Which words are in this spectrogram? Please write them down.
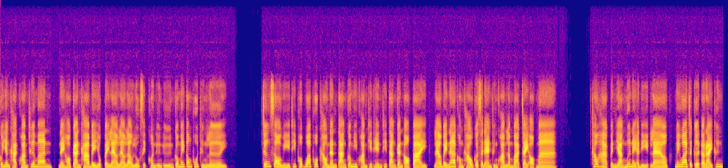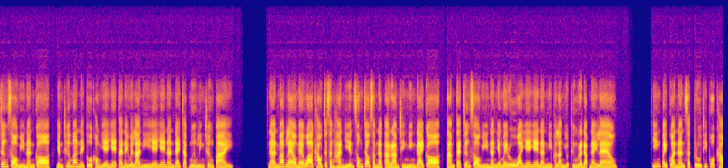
ก็ยังขาดความเชื่อมั่น ในหอการค้าใบหยกไปแล้วแล้วเหล่าลูกศิษย์คนอื่นๆ ก็ไม่ต้องพูดถึงเลยเจิ้งซอวีที่พบว่าพวกเขานั้นต่างก็มีความคิดเห็นที่ต่างกันออกไป แล้วใบหน้าของเขาก็แสดงถึงความลำบากใจออกมาเท่าหากเป็นอย่างเมื่อในอดีตแล้ว ไม่ว่าจะเกิดอะไรขึ้นเจิ้งซอวีนั้นก็ยังเชื่อมั่นในตัวของเย่เย่แต่ในเวลานี้เย่เย่นั้นได้จากเมืองหลิงเฉิงไป นานมากแล้วแม้ว่าเขาจะสังหารเหยียนซ่งเจ้าสำนักอารามชิงหมิงได้ก็ ตามแต่เจิ้งซอวีนั้นยังไม่รู้ว่าเย่เย่นั้นมีพลังยุทธถึงระดับไหนแล้ว ยิ่งไปกว่านั้นศัตรูที่พวกเขา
